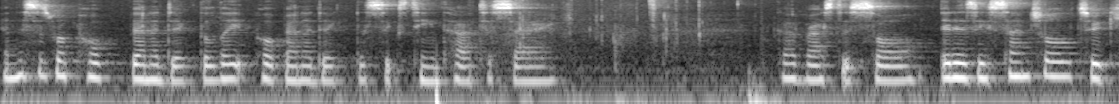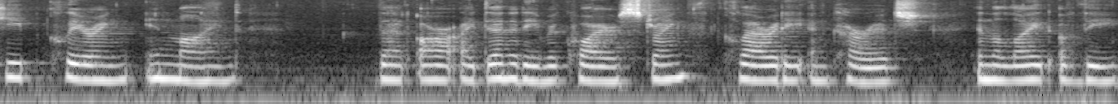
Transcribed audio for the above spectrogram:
And this is what Pope Benedict, the late Pope Benedict XVI, had to say God rest his soul, it is essential to keep clearing in mind that our identity requires strength, clarity, and courage in the light of the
